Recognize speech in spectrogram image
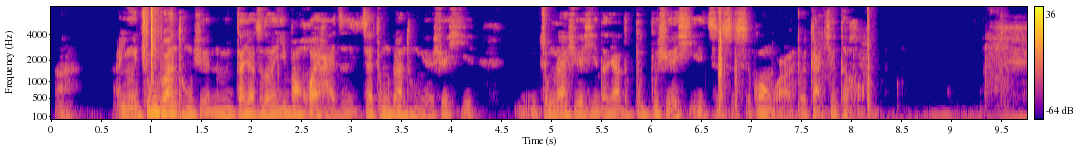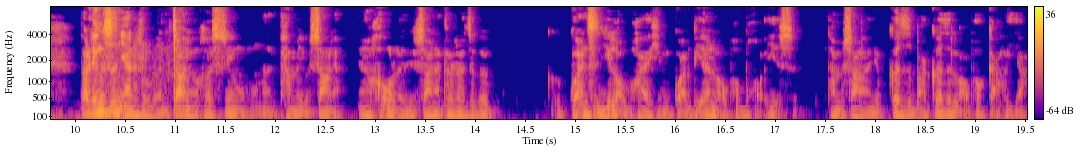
啊啊，因为中专同学，那么大家知道，一帮坏孩子在中专同学学习，嗯中专学习大家都不不学习，只是是光玩，所以感情特好。到零四年的时候呢，张勇和石永红呢，他们有商量，然后后来就商量，他说这个管自己老婆还行，管别人老婆不好意思。他们商量就各自把各自老婆赶回家，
